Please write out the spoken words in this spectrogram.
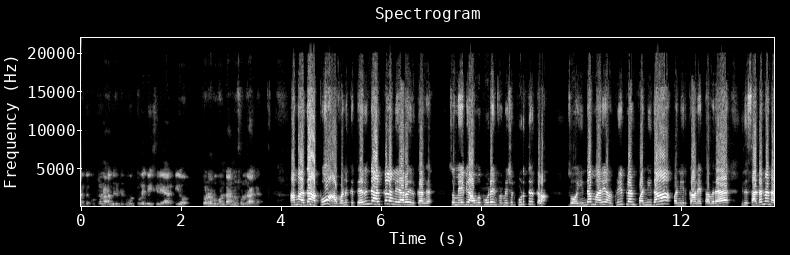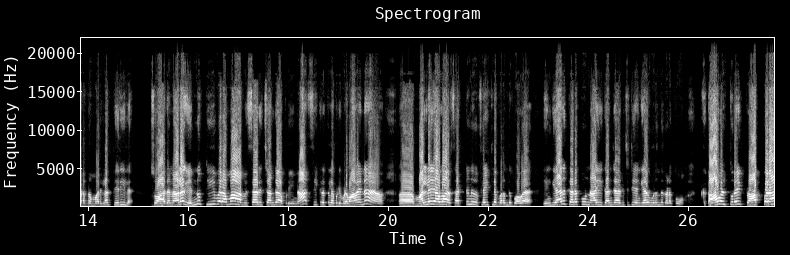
அந்த குற்றம் நடந்துகிட்டு இருக்கும்போது தொலைபேசியில யார்கிட்டயோ தொடர்பு கொண்டான்னு சொல்றாங்க. ஆமா அதான். அப்போ அவனுக்கு தெரிஞ்ச ஆட்கள் அங்க யாரோ இருக்காங்க. சோ மேபி அவங்க கூட இன்ஃபர்மேஷன் கொடுத்திருக்கலாம். சோ இந்த மாதிரி அவன் ப்ரீ பிளான் பண்ணி தான் பண்ணிருக்கானே தவிர இது சடனா நடந்த மாதிரி எல்லாம் தெரியல சோ அதனால இன்னும் தீவிரமா விசாரிச்சாங்க அப்படின்னா சீக்கிரத்துல இப்படி விடுவான். என்ன மல்லையாவா சட்டுன்னு பிளைட்ல பறந்து போவ? எங்கேயாவது கிடக்கும் நாய் கஞ்சா அடிச்சிட்டு எங்கேயாவது விழுந்து கிடக்கும். காவல்துறை ப்ராப்பரா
